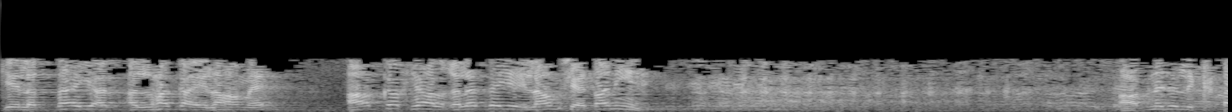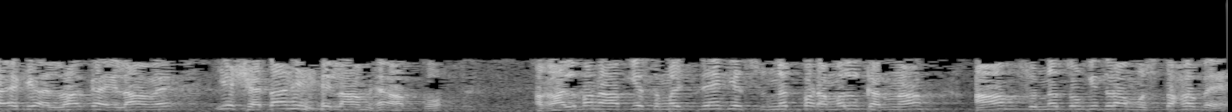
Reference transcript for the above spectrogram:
کہ لگتا ہے یہ اللہ کا الہام ہے، آپ کا خیال غلط ہے، یہ الہام شیطانی ہے۔ آپ نے جو لکھا ہے کہ اللہ کا الہام ہے، یہ شیطانی الہام ہے آپ کو۔ غالباً آپ یہ سمجھتے ہیں کہ سنت پر عمل کرنا عام سنتوں کی طرح مستحب ہے۔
